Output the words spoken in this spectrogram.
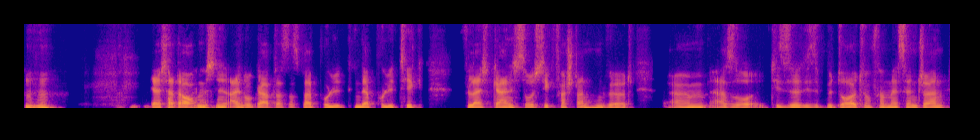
Mhm. Ja, ich hatte auch ein bisschen den Eindruck gehabt, dass das bei Polit in der Politik vielleicht gar nicht so richtig verstanden wird. Ähm, also diese, diese Bedeutung von Messengern.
